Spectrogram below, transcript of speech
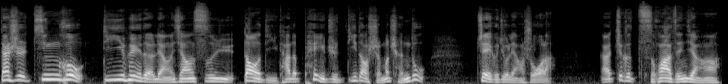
但是今后低配的两厢思域到底它的配置低到什么程度，这个就两说了。啊，这个此话怎讲啊？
